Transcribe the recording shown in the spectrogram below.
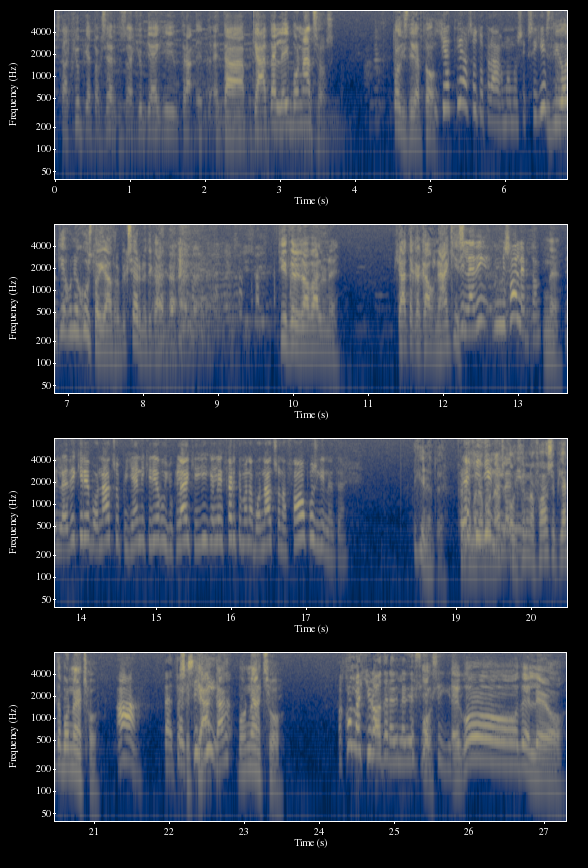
Στα κιούπια το ξέρετε, στα κιούπια έχει τρα- ε, ε, τα πιάτα λέει μπονάτσος. Το έχεις δει αυτό; Γιατί αυτό το πράγμα όμως, εξηγήστε. μου. Διότι έχουν γούστο οι άνθρωποι, ξέρουν τι κάνουν. τι ήθελε να βάλουνε; Πιάτε κακαουνάκι. Δηλαδή, μισό λεπτό. Ναι. Δηλαδή, κύριε Μπονάτσο, πηγαίνει η κυρία Βουγιουκλάκη εκεί και λέει: Φέρτε με ένα μπονάτσο να φάω, πώς γίνεται; Τι γίνεται; Φέρτε με ένα γίνει, μπονάτσο. δηλαδή. Όχι, θέλω να φάω σε πιάτα μπονάτσο. Α, τα- το Σε εξηγεί. πιάτα μπονάτσο. Ακόμα χειρότερα δηλαδή αυτή η Όχι. εξήγηση. Εγώ δεν λέω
